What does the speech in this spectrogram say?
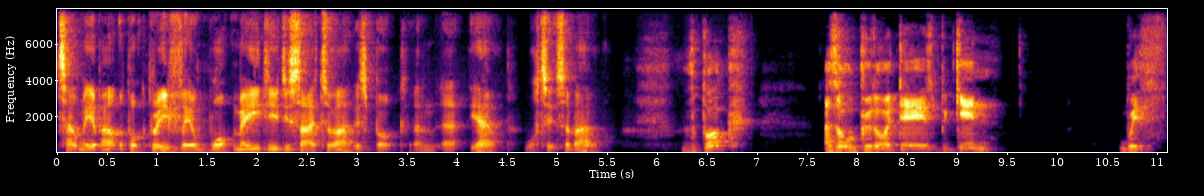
tell me about the book briefly and what made you decide to write this book, and uh, yeah, what it's about. The book, as all good ideas begin, with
